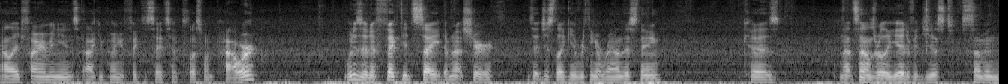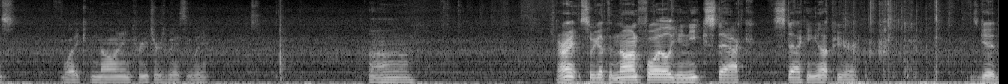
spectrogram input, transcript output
Allied fire minions occupying affected sites have plus one power. What is an affected site? I'm not sure. Is that just like everything around this thing? Because that sounds really good if it just summons like nine creatures basically. Um. Alright, so we got the non-foil unique stack stacking up here. It's good.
